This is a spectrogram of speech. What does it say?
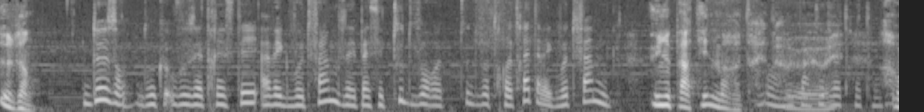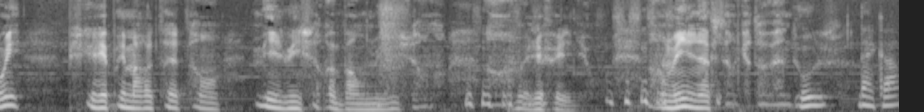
Deux ans. Deux ans. Donc vous êtes resté avec votre femme, vous avez passé toute, vos, toute votre retraite avec votre femme? Une partie de ma retraite. Ouais, ah, une oui, partie de votre retraite. Ah oui, puisque j'ai pris ma retraite en 1800, euh, pas en 1800, non, mais j'ai fait l'idiot. En 1992, D'accord.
